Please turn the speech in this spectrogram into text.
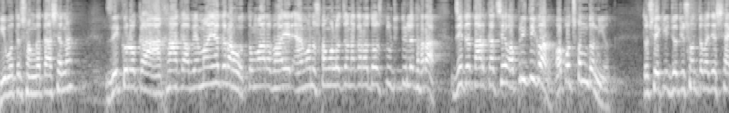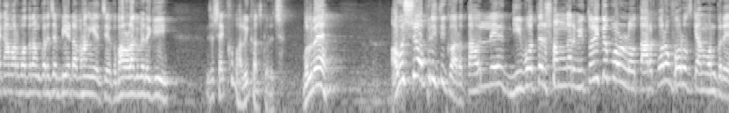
গিবতের সংজ্ঞাতে আসে না? যে কোনো আখা কাবে মায়াক রাহো তোমার ভাইয়ের এমন সমালোচনা করা, দোষ ত্রুটি তুলে ধরা, যেটা তার কাছে অপ্রীতিকর, অপছন্দনীয়। তো সে কি যদি শুনতে পায় যে শেখ আমার বদনাম করেছে, বিয়েটা ভাঙিয়েছে ভালো লাগবে নাকি? যে শেখ খুব ভালোই কাজ করেছে। বলবে? অবশ্যই অপ্রীতিকর। তাহলে গিবতের সংজ্ঞার ভিতরেই তো পড়ল, তারপরও ফরজ কেমন করে।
